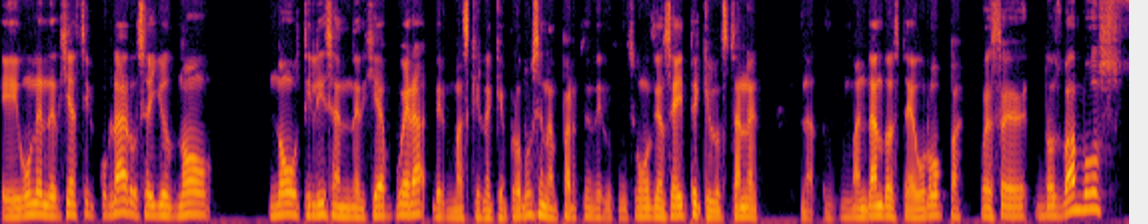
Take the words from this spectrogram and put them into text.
eh, una energía circular, o sea, ellos no, no utilizan energía fuera más que la que producen aparte de los insumos de aceite que lo están mandando hasta Europa. Pues eh, nos vamos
